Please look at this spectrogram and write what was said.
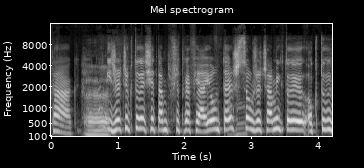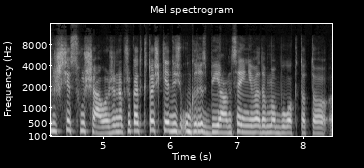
Tak. E, I rzeczy, które się tam przytrafiają, też są rzeczami, które, o których już się słyszało, że na przykład ktoś kiedyś ugryzł Beyoncé i nie wiadomo było, kto to,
